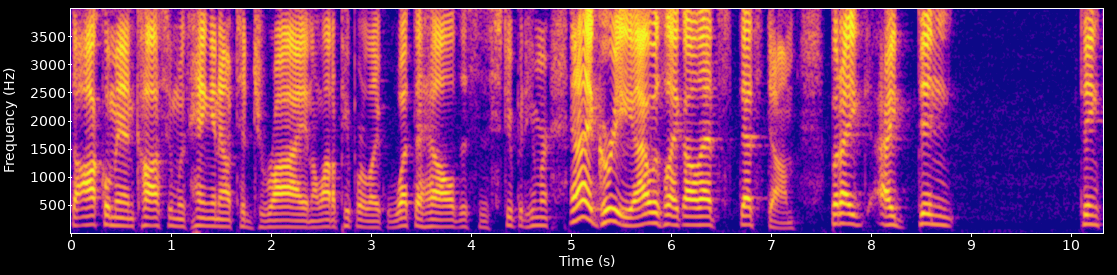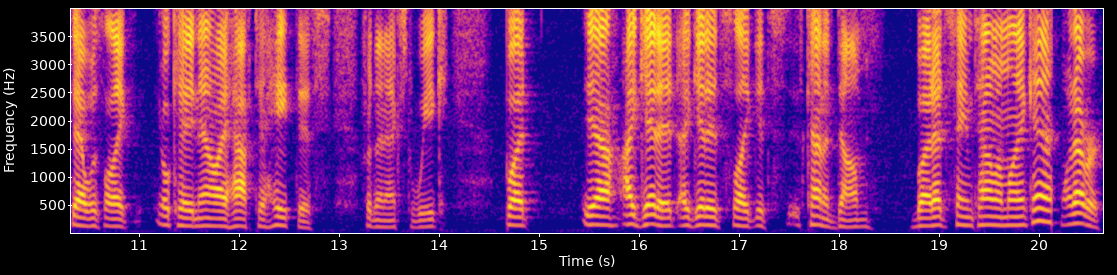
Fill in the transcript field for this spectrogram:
the Aquaman costume was hanging out to dry, and a lot of people are like, "What the hell? This is stupid humor." And I agree. I was like, "Oh, that's that's dumb," but I I didn't think that was like okay, now I have to hate this for the next week. But yeah, I get it. I get it. It's like it's it's kind of dumb, but at the same time, I'm like, eh, whatever.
